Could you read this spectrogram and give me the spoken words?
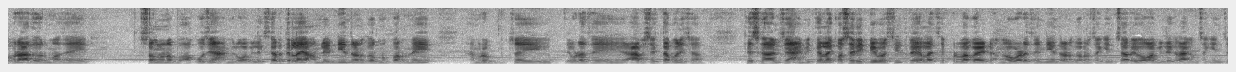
अपराधहरूमा चाहिँ संलग्न भएको चाहिँ हाम्रो अभिलेख छ र त्यसलाई हामीले नियन्त्रण गर्नुपर्ने हाम्रो चाहिँ एउटा चाहिँ आवश्यकता पनि छ। त्यस कारण चाहिँ हामी त्यसलाई कसरी व्यवस्थित र यसलाई चाहिँ प्रभावकारी ढङ्गबाट चाहिँ नियन्त्रण गर्न सकिन्छ र यो अभिलेख राख्न सकिन्छ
